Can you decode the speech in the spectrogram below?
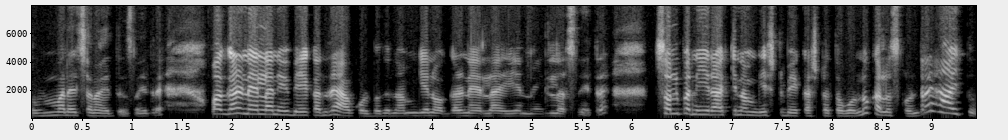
ತುಂಬಾನೇ ಚೆನ್ನಾಗಿತ್ತು ಸ್ನೇಹಿತರೆ. ಒಗ್ಗರಣೆ ಎಲ್ಲ ನೀವು ಬೇಕಂದ್ರೆ ಹಾಕೊಳ್ಬೋದು. ನಮ್ಗೇನು ಒಗ್ಗರಣೆ ಎಲ್ಲ ಏನು ಇಲ್ಲ ಸ್ನೇಹಿತರೆ. ಸ್ವಲ್ಪ ನೀರ್ ಹಾಕಿ ನಮ್ಗೆ ಎಷ್ಟು ಬೇಕಷ್ಟ ತಗೊಂಡು ಕಲಸ್ಕೊಂಡ್ರೆ ಆಯ್ತು.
